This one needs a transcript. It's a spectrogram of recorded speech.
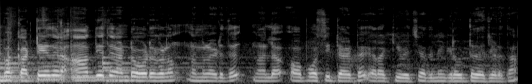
അപ്പോൾ കട്ട് ചെയ്ത ആദ്യത്തെ രണ്ട് ഓടുകളും നമ്മളെടുത്ത് നല്ല ഓപ്പോസിറ്റായിട്ട് ഇറക്കി വെച്ച് അതിനെ ഗ്രൗട്ട് വെച്ചെടുക്കാം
